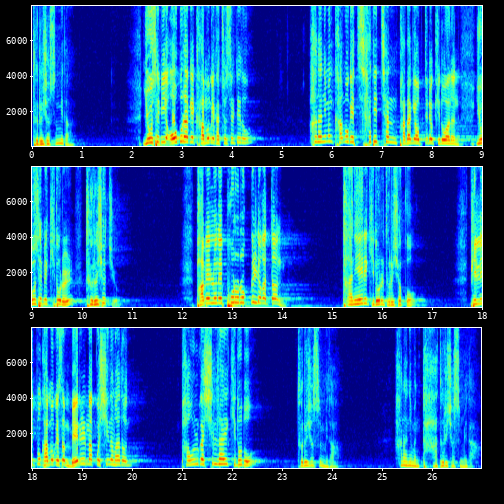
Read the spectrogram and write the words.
들으셨습니다. 요셉이 억울하게 감옥에 갇혔을 때도 하나님은 감옥에 차디찬 바닥에 엎드려 기도하는 요셉의 기도를 들으셨죠. 바벨론의 포로로 끌려갔던 다니엘의 기도를 들으셨고 빌립보 감옥에서 매를 맞고 신음하던 바울과 신라의 기도도 들으셨습니다. 하나님은 다 들으셨습니다.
